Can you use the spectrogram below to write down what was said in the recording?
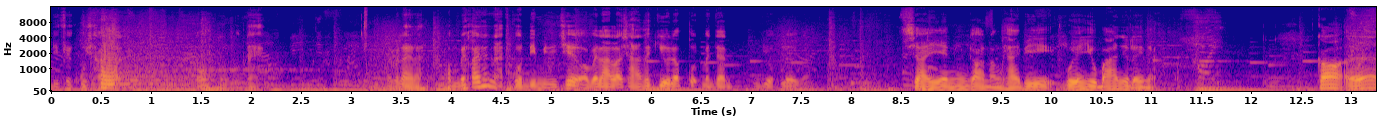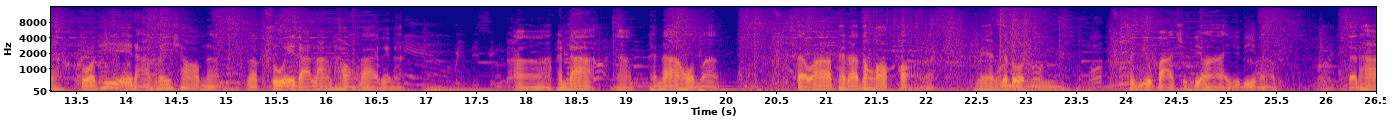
ดีเฟกกูช้าโอ้โหแตกไม่เป็นไรนะ ผมไม่ค่อยถนัดกดดิมินิเชอร์เวลาเราช้าสกิลแล้วกดมันจะยกเลิกอะใจเย็นก่อนน้องชายพี่กูยังอยู่บ้านอยู่เลยเนี่ย ก็เออ ตัวที่เอดาไม่ชอบนะครับแบบสู้เอดาล่างทองได้เลยนะ อ่าแพนด้านะครับแพนด้าโหดมาก แต่ว่าแพนด้าต้องออกเกาะนะ ไม่งั้นก็โดนสกิลป่าดชุดเดียวหายอยู่ดีนะครับ แต่ถ้า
